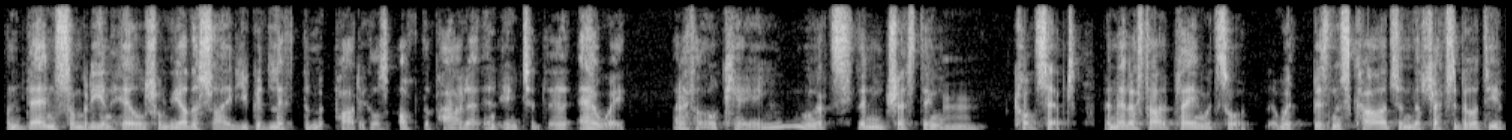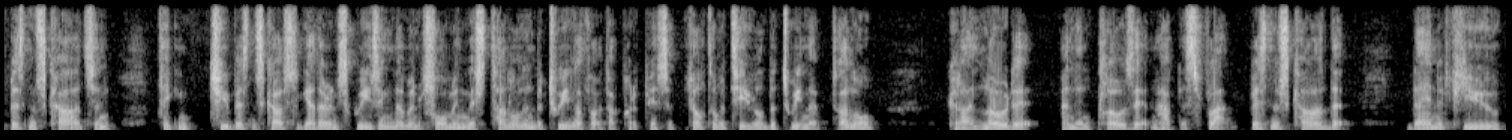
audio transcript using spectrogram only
and then somebody inhaled from the other side, you could lift the particles off the powder and into the airway. And I thought, okay, mm, that's an interesting concept. And then I started playing with sort of with business cards and the flexibility of business cards and taking two business cards together and squeezing them and forming this tunnel in between. I thought if I put a piece of filter material between that tunnel, could I load it and then close it and have this flat business card that then if you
